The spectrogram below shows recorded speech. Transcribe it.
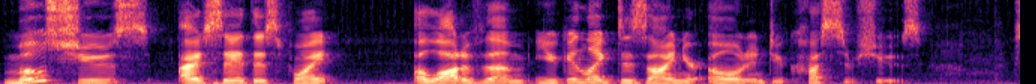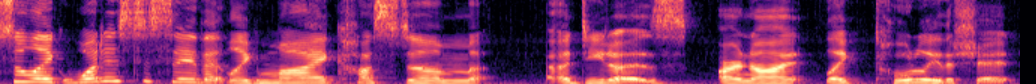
most shoes, I'd say at this point, a lot of them, you can like design your own and do custom shoes. So like what is to say that like my custom Adidas are not like totally the shit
